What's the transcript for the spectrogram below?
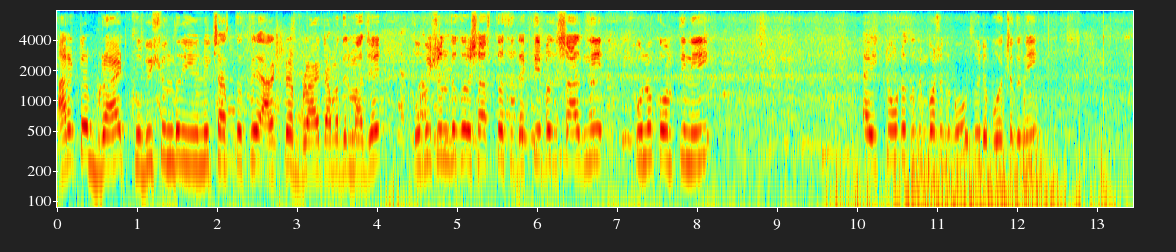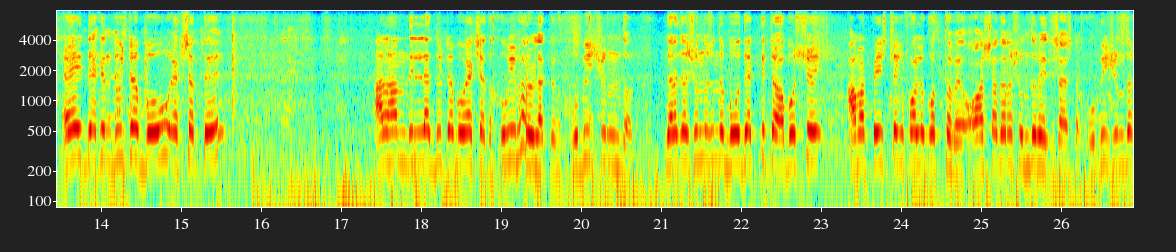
আরেকটা ব্রাইট খুবই সুন্দর ইউনিক সাজতেছে। আরেকটা ব্রাইট আমাদের মাঝে খুবই সুন্দর করে সাজতেছে। দেখতেই পাচ্ছেন, সাজ নিয়ে কোনো কমতি নেই। এই টোটো তো তুমি বসে দেবো, দুইটা বউ একসাথে নেই। এই দেখেন, দুইটা বউ একসাথে। আলহামদুলিল্লাহ, দুইটা বউ একসাথে। খুবই ভালো লাগতেছে, খুবই সুন্দর। যারা যারা সুন্দর সুন্দর বউ দেখতে চাও, অবশ্যই আমার পেজটাকে ফলো করতে হবে। অসাধারণ সুন্দর হয়েছে, সাজটা। খুবই সুন্দর,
